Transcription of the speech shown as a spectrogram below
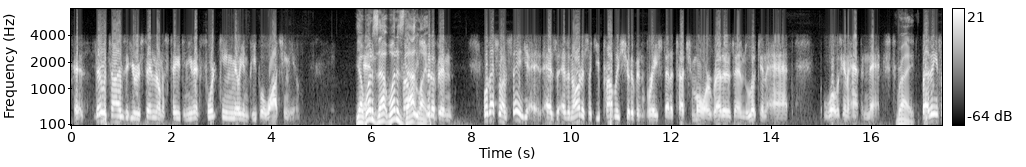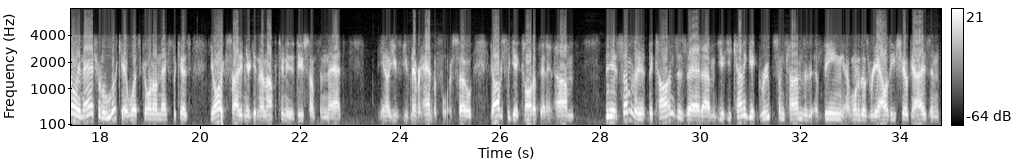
uh, there were times that you were standing on a stage and you had 14 million people watching you. Yeah, what And is that? What is that like? Should have been. Well, that's what I'm saying. Yeah, as as an artist, like you probably should have embraced that a touch more rather than looking at what was going to happen next. Right. But I think it's only natural to look at what's going on next because you are excited and you're getting an opportunity to do something that you know you've you've never had before. So you obviously get caught up in it. Um, the, some of the, the cons is that um, you, you kind of get grouped sometimes of, of being uh, one of those reality show guys, and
